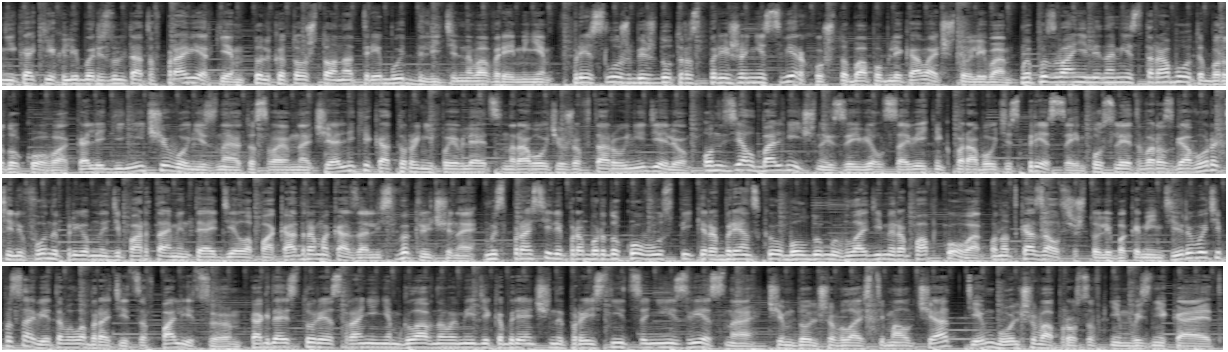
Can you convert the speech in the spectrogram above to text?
никаких либо результатов проверки, только то, что она требует длительного времени. В пресс-службе ждут распоряжения сверху, чтобы опубликовать что-либо. Мы позвонили на место работы Бардукова. Коллеги ничего не знают о своем начальнике, который не появляется на работе уже вторую неделю. Он взял больничный, заявил советник по работе с прессой. После этого разговора телефоны приемной департаменты отдела по кадрам оказались выключены. Мы спросили про Бардукова у спикера Брянской облдумы Владимира Попкова. Он отказался что-либо комментировать и посоветовал обратиться в полицию. Когда история история с ранением главного медика Брянщины прояснится неизвестно. Чем дольше власти молчат, тем больше вопросов к ним возникает.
